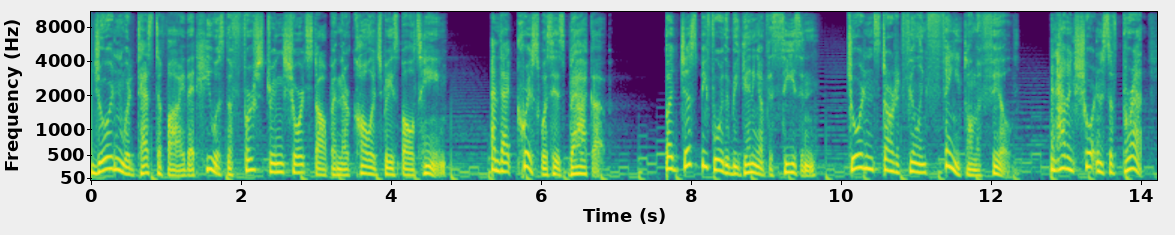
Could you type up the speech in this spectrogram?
Jordan would testify that he was the first string shortstop in their college baseball team and that Chris was his backup. But just before the beginning of the season, Jordan started feeling faint on the field and having shortness of breath.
